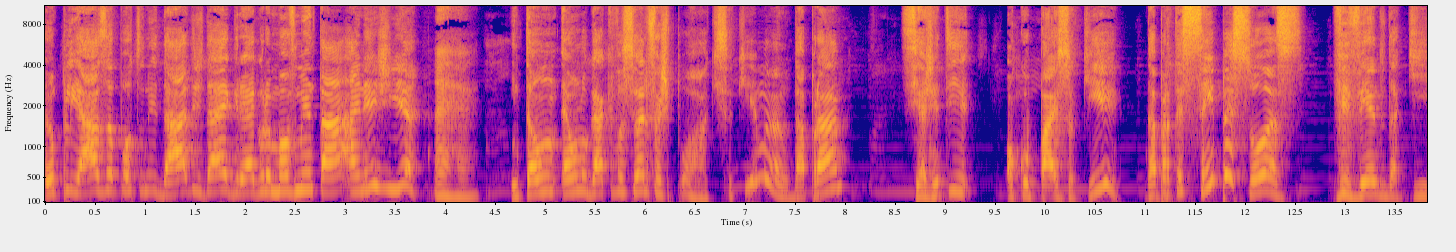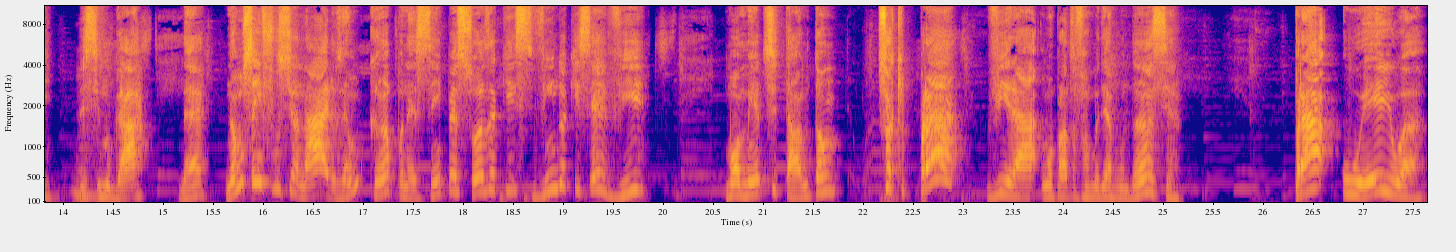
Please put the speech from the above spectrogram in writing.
ampliar as oportunidades da egrégora movimentar a energia. Aham. Então, é um lugar que você olha e faz, porra, que isso aqui, mano, dá pra. Se a gente ocupar isso aqui, dá pra ter 100 pessoas vivendo daqui, desse lugar, né? Não 100 funcionários, é um campo, né? 100 pessoas aqui vindo aqui servir momentos e tal. Então, só que pra virar uma plataforma de abundância, pra o EIWA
